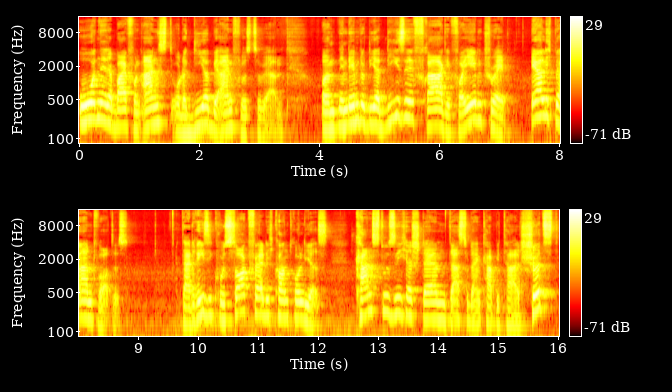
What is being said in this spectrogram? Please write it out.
ohne dabei von Angst oder Gier beeinflusst zu werden? Und indem du dir diese Frage vor jedem Trade ehrlich beantwortest, dein Risiko sorgfältig kontrollierst, kannst du sicherstellen, dass du dein Kapital schützt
